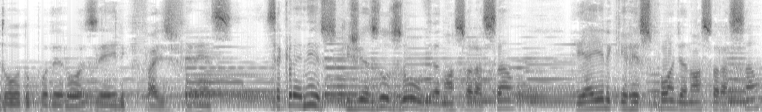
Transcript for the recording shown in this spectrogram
Todo-Poderoso, é Ele que faz diferença. Você crê nisso? Que Jesus ouve a nossa oração e é Ele que responde a nossa oração?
